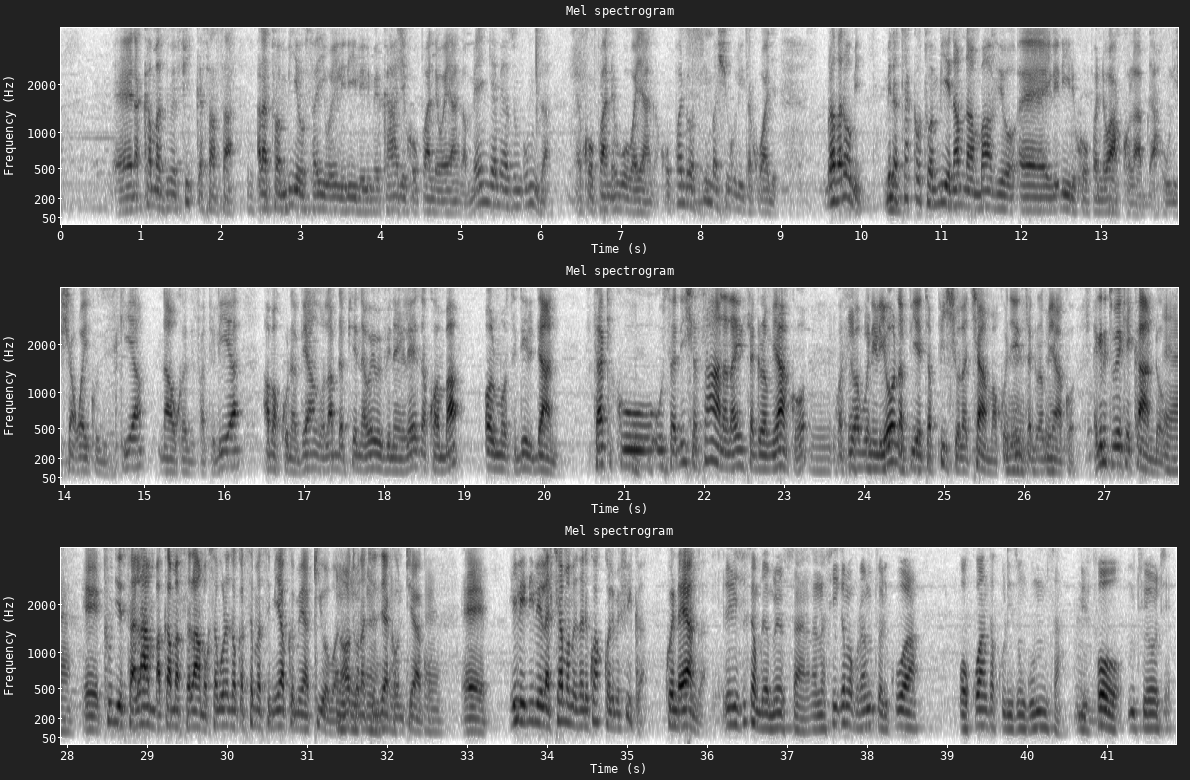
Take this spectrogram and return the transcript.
e, na kama zimefika sasa, anatuambia usahihi wa hili dili limekaaje kwa upande wa Yanga. Mengi ameyazungumza eh, kwa upande huo wa Yanga. Kwa upande wa Simba shughuli itakuwaje? Brother Nobi, mi nataka utuambie namna ambavyo eh, ili dili kwa upande wako, labda. Ulishawahi kuzisikia na ukazifuatilia, ama kuna vyanzo labda pia na wewe vinaeleza kwamba almost deal done. Sitaki kuhusanisha sana na Instagram yako kwa sababu niliona pia chapisho la chama kwenye Instagram yako, lakini tuweke kando. Yeah. eh, tuje salama kama salama, kwa sababu unaweza ukasema simu yako imehakiwa bwana, watu Mm, wanachezea akaunti yako. E, eh, hili dili la chama mezani kwako limefika? Kwenda Yanga? lilifika muda mrefu sana, na nafikiri kama kuna mtu alikuwa wa kwanza kulizungumza mm. before mtu yoyote,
